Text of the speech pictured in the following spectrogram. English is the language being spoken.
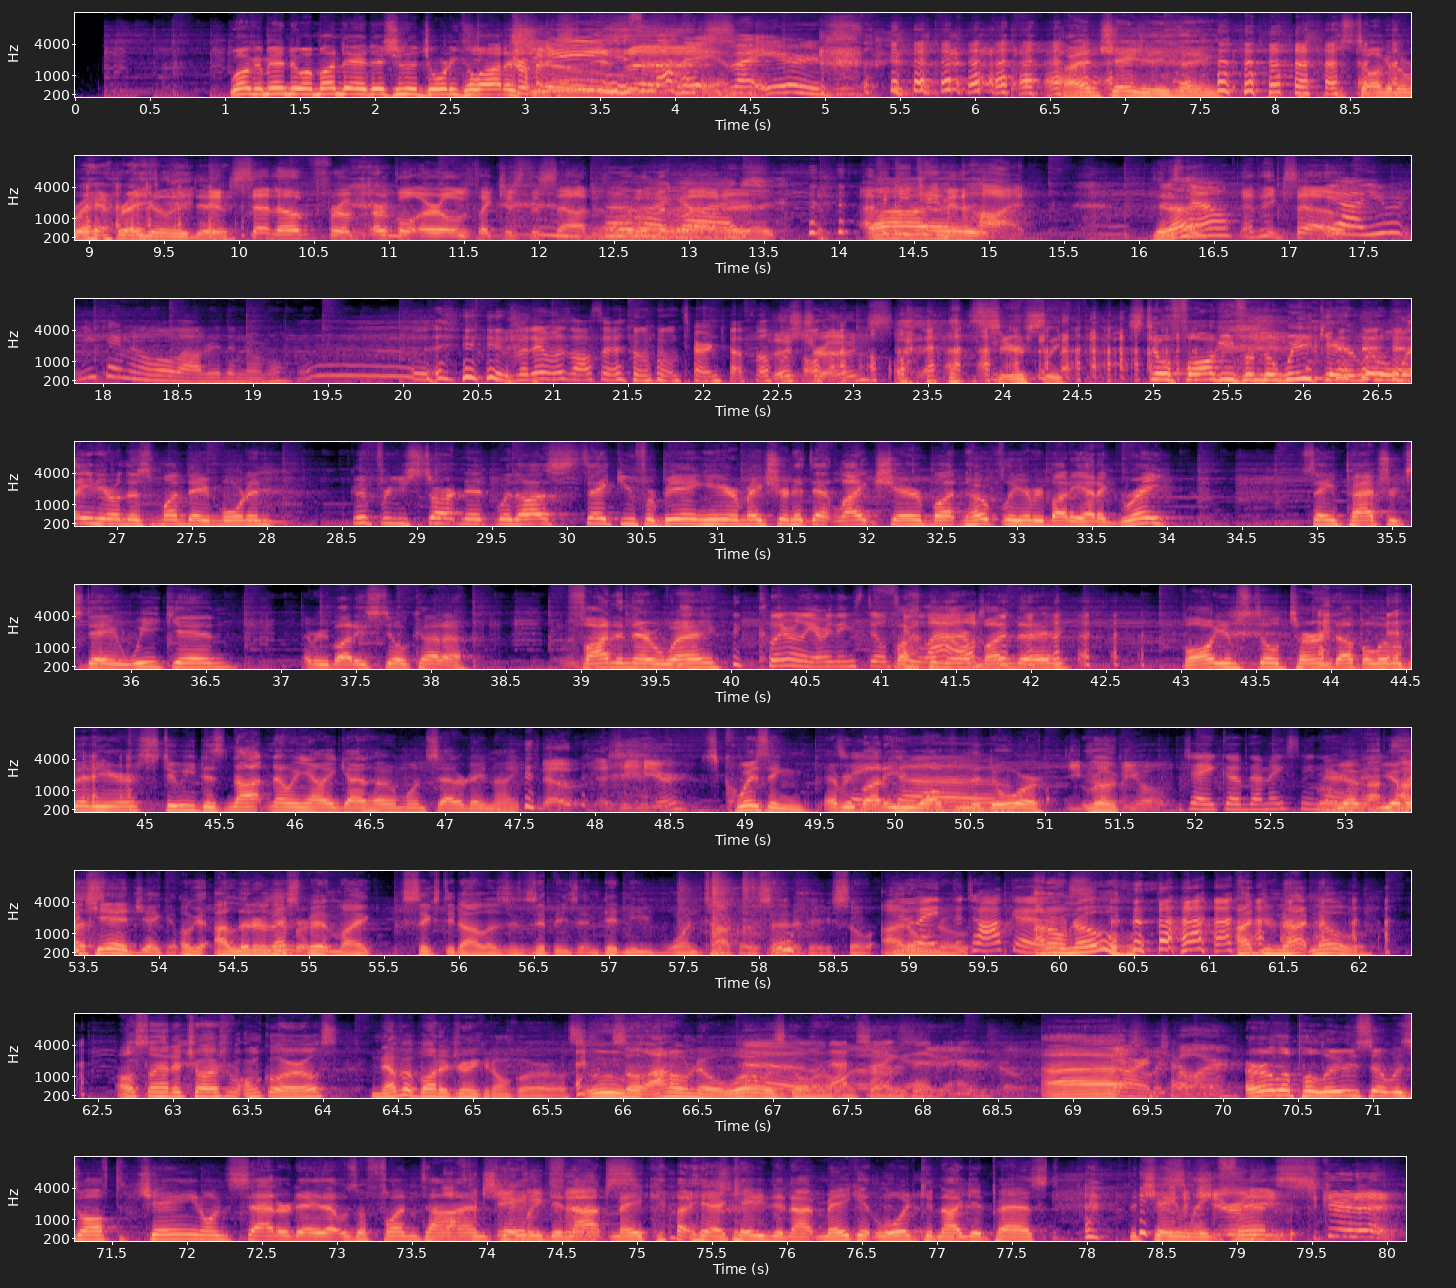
Welcome into a Monday edition of the Jordy Collada Show. Jeez, my, my ears. I didn't change anything. Just talking the way I regularly do. It's set up from Urkel Earl. It's like just the sound is a Oh little bit gosh. louder. Right. I think he came in Uh, hot. Did Just I? now? I think so. Yeah, you you came in a little louder than normal. but it was also a little turned up a Those little. drones. Seriously. Still foggy from the weekend. A little late here on this Monday morning. Good for you starting it with us. Thank you for being here. Make sure and hit that like, share button. Hopefully, everybody had a great St. Patrick's Day weekend. Everybody's still kind of finding their way, Clearly, everything's still too finding their loud. Monday. Volume still turned up a little bit here. Stewie does not know how he got home on Saturday night. Nope. Is he here? He's quizzing everybody who walked in the door. You Look. me home. Jacob, that makes me You nervous. have, you have I a s- kid, Jacob. Okay, I literally Remember. spent like sixty dollars in Zippies and didn't eat one taco Saturday. So I Who don't know. You ate know. the tacos? I don't know. I do not know. Also had a charge from Uncle Earl's. Never bought a drink at Uncle Earl's. So I don't know what was Oh, going on that's not Saturday. good. You're in trouble. Uh, You are in trouble. car. Earlapalooza was off the chain on Saturday. That was a fun time. chain Katie link did not fence. make. Yeah, Katie did not make it. Lloyd could not get past the chain link Security. fence. Security.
